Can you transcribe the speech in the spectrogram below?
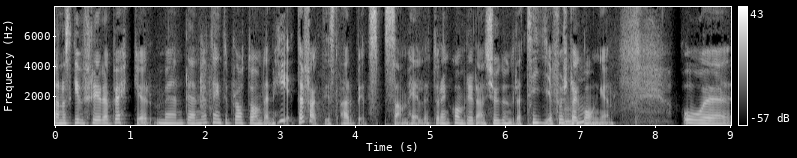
Så han har skrivit flera böcker men den jag tänkte prata om den heter faktiskt Arbetssamhället och den kom redan 2010 första Mm. gången. Och eh,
